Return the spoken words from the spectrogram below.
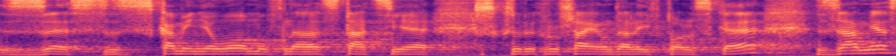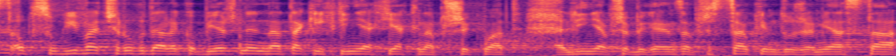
ze, z kamieniołomów na stacje, z których ruszają dalej w Polskę, zamiast obsługiwać ruch dalekobieżny na takich liniach jak na przykład linia przebiegająca przez całkiem duże miasta,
